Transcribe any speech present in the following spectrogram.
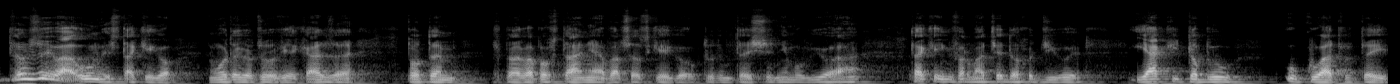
drążyła umysł takiego młodego człowieka, że potem sprawa powstania warszawskiego, o którym też się nie mówiła, takie informacje dochodziły, jaki to był układ tej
